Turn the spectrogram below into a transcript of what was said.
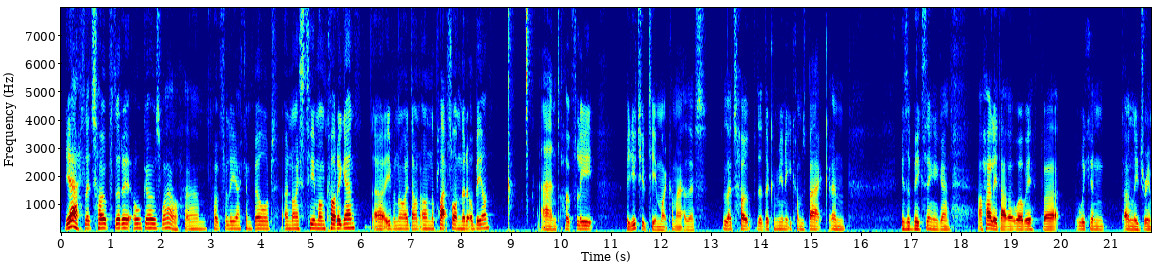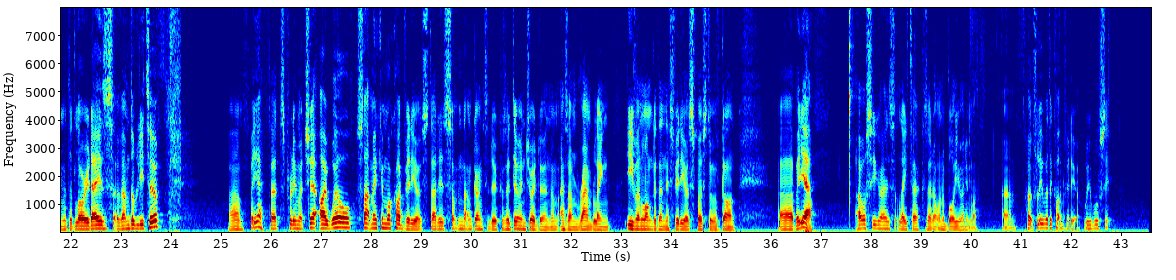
yeah, let's hope that it all goes well. Um, hopefully, I can build a nice team on COD again, uh, even though I don't own the platform that it'll be on. And hopefully, a YouTube team might come out of this let's hope that the community comes back and is a big thing again. I highly doubt it will be, but we can only dream of the glory days of MW2. Um, but yeah, that's pretty much it. I will start making more COD videos. That is something that I'm going to do because I do enjoy doing them as I'm rambling even longer than this video is supposed to have gone. Uh, but yeah, I will see you guys later because I don't want to bore you anymore. Um, hopefully with a COD video. We will see.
